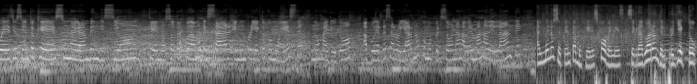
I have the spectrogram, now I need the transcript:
Pues yo siento que es una gran bendición que nosotras podamos estar en un proyecto como este. Nos ayudó a poder desarrollarnos como personas, a ver más adelante. Al menos 70 mujeres jóvenes se graduaron del proyecto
